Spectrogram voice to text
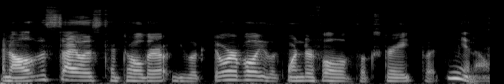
And all of the stylists had told her, "You look adorable. You look wonderful. It looks great." But you know,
